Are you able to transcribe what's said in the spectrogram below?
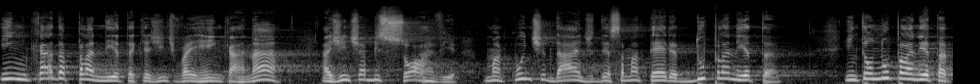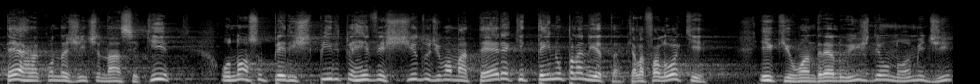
E em cada planeta que a gente vai reencarnar, a gente absorve uma quantidade dessa matéria do planeta. Então, no planeta Terra, quando a gente nasce aqui, o nosso perispírito é revestido de uma matéria que tem no planeta, que ela falou aqui, e que o André Luiz deu o nome de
